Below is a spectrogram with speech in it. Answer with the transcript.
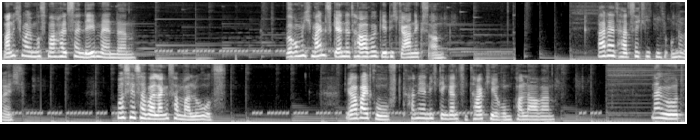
Manchmal muss man halt sein Leben ändern. Warum ich meins geendet habe, geht dich gar nichts an. Hat er tatsächlich nicht unrecht. Muss jetzt aber langsam mal los. Die Arbeit ruft. Kann ja nicht den ganzen Tag hier rumpalavern. Na gut.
